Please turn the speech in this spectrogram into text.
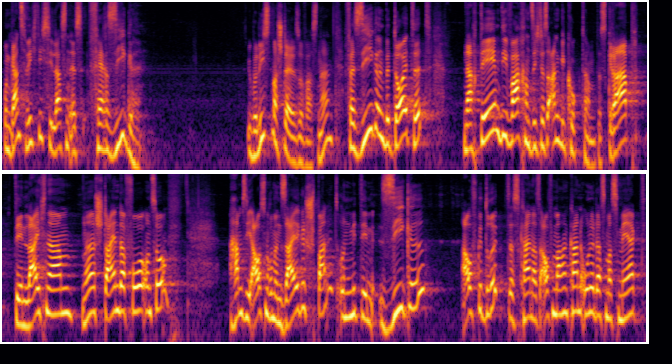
und ganz wichtig, sie lassen es versiegeln. Überliest mal schnell sowas. Ne? Versiegeln bedeutet, nachdem die Wachen sich das angeguckt haben, das Grab, den Leichnam, ne, Stein davor und so, haben sie außenrum ein Seil gespannt und mit dem Siegel aufgedrückt, dass keiner es aufmachen kann, ohne dass man es merkt,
